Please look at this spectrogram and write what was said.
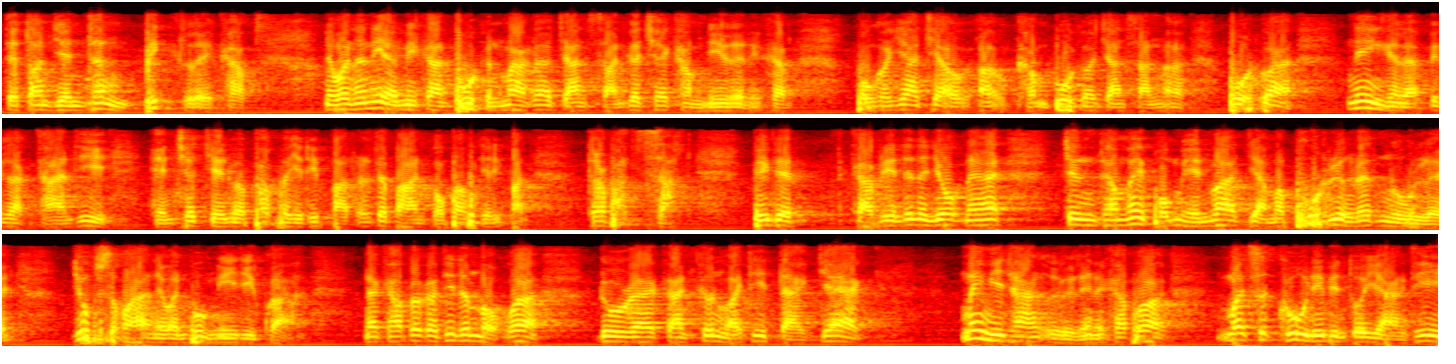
แต่ตอนเย็นท่านพลิกเลยครับ ในวันนั้นเนี่ยมีการพูดกันมากแล้วอาจารย์สารก็ใช้คำนี้เลยนะครับ ผมก็ญาติที่เอาเอาคำพูดของอาจารย์สารมา พูดว่านี่ไงแหละเป็นหลักฐานที่เห็นชัดเจนว่าพรรคประชาธิปัตย์รัฐบาลของพรรคประชาธิปัตย์ตระบัดสัตว์เพียงแต่กราบเรียนท่านนายกนะฮะจึงทำให้ผมเห็นว่าอย่ามาพูดเรื่องรัฐนูญเลย ยุบสภาในวันพรุ่งนี้ดีกว่านะครับแล้วก็ที่ท่านบอกว่าดูแลการเคลื่อนไหวที่แตกแยก ไม่มีทางอื่นเลยนะครับเพราะเมื่อสักครู่นี้เป็นตัวอย่างที่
